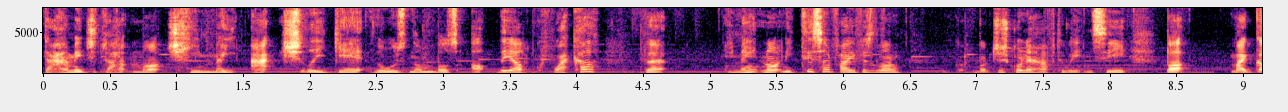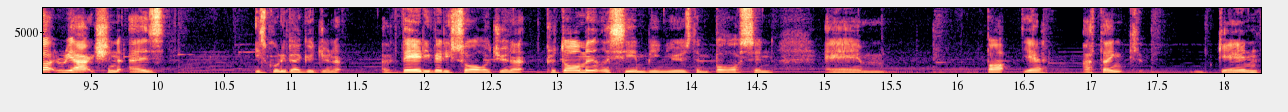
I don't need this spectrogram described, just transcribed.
damage that much, he might actually get those numbers up there quicker that he might not need to survive as long. We're just going to have to wait and see. But my gut reaction is he's going to be a good unit. A very, very solid unit. Predominantly see him being used in bossing. Um, but yeah, I think again,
